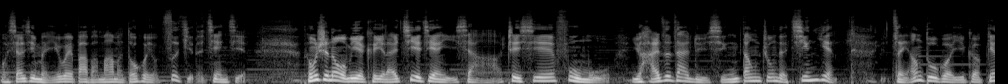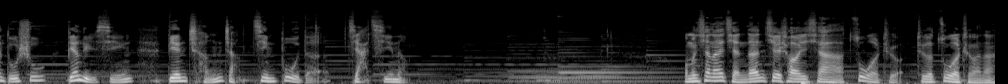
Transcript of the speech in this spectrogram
我相信每一位爸爸妈妈都会有自己的见解。同时呢，我们也可以来借鉴一下啊，这些父母与孩子在旅行当中的经验，怎样度过一个边读书边旅行边成长进步的假期呢？我们先来简单介绍一下作者。这个作者呢，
